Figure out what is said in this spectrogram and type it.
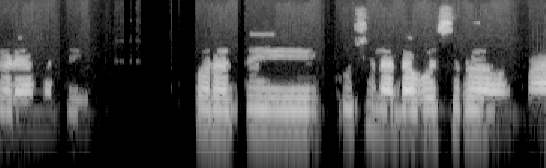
गळ्यामध्ये परत ते कृष्णाला वस्त्र मा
